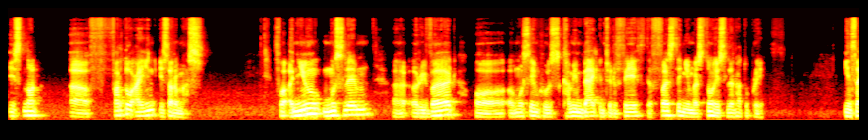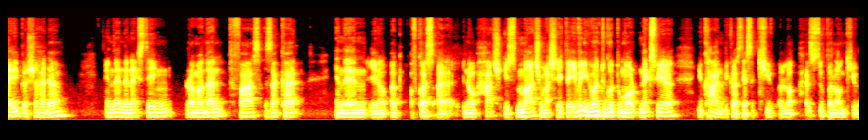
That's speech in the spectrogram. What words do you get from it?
is not a fardu ain, it's not a must. For a new Muslim, uh, a revert, or a Muslim who's coming back into the faith, the first thing you must know is learn how to pray. Inside it, got shahada, and then the next thing, Ramadan, fast, zakat, and then you know, of course, uh, you know, Hajj is much much later. Even if you want to go tomorrow next year, you can't because there's a queue, a lot, a super long queue.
